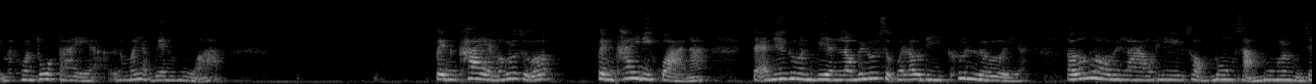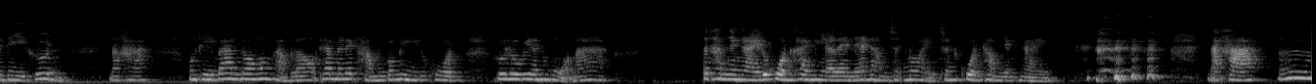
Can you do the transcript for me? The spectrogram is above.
เหมือนคนทั่วไปอะ เราไม่อยากเวียนหัว เป็นไข้อะมันก็รู้สึกว่าเป็นไข้ดีกว่านะแต่อันนี้คือมันเวียนเราไม่รู้สึกว่าเราดีขึ้นเลยอะเราต้องรอเวลาบางทีสองโมงสามโมงเราถึงจะดีขึ้นนะคะบางทีบ้านช่องห้องหับเราแทบไม่ได้ทำก็มีทุกคนคือเราเวียนหัวมาก จะทำยังไงทุกคนใครมีอะไรแนะนำฉันหน่อย ฉันควรทำยังไง นะคะ อืม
